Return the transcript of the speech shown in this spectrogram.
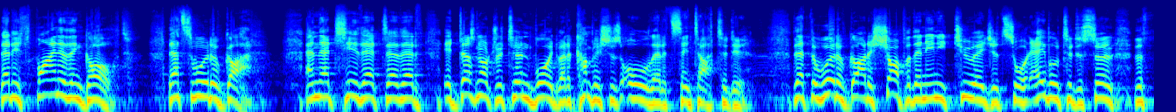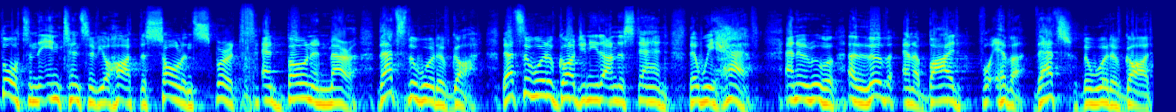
that it's finer than gold. That's the word of God. And that, that, uh, that it does not return void, but accomplishes all that it's sent out to do. That the word of God is sharper than any two edged sword, able to discern the thoughts and the intents of your heart, the soul and spirit, and bone and marrow. That's the word of God. That's the word of God you need to understand that we have. And it will live and abide forever. That's the word of God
